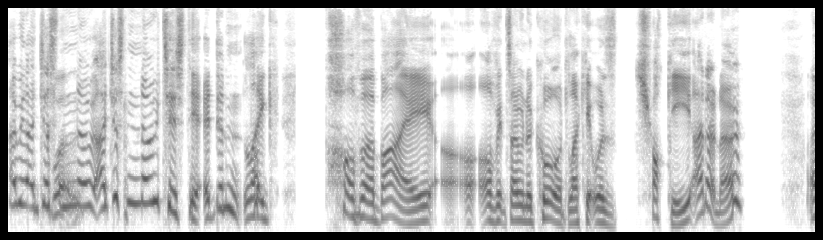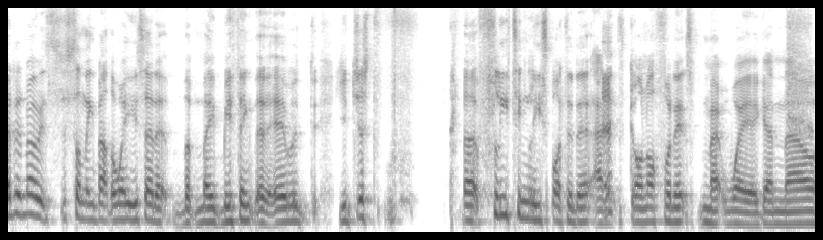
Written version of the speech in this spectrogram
I mean, I just Well- know I just noticed it. It didn't like hover by of its own accord like it was chalky. I don't know. I don't know. It's just something about the way you said it that made me think that it would. You just f- uh, fleetingly spotted it, and it's gone off on its met way again. Now,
